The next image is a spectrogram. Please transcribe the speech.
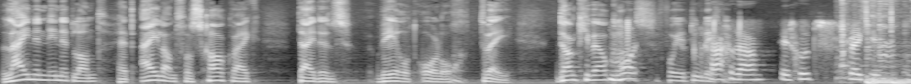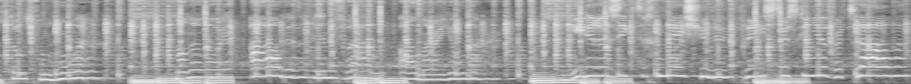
Lijnen in het Land. Het eiland van Schalkwijk tijdens Wereldoorlog 2. Dankjewel, Klaas, voor je Graag toelichting. gedaan. Is goed. Spreek je. nog dood van honger. Mannen worden ouder en vrouwen al maar jonger. Van iedere ziekte genees je nu, priesters kun je vertrouwen.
